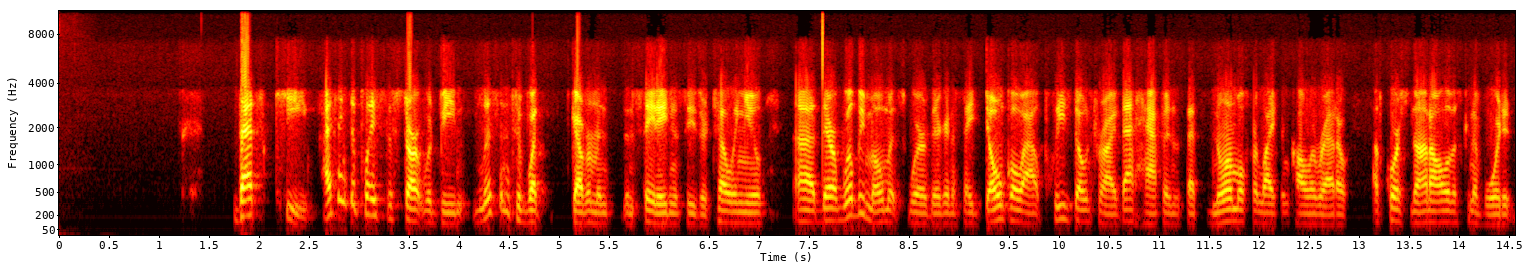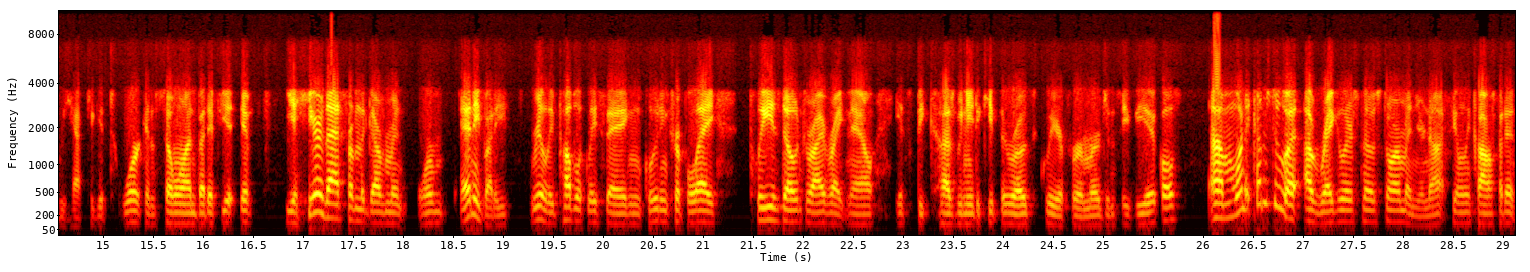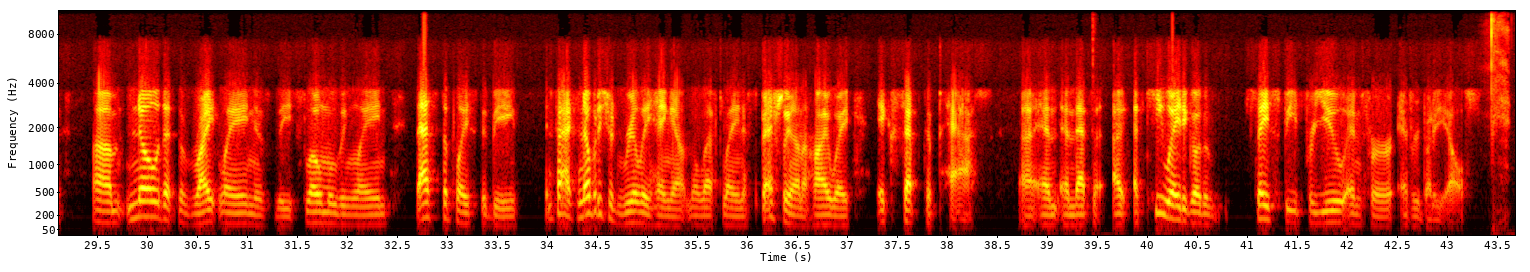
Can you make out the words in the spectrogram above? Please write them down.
That's key. I think the place to start would be listen to what government and state agencies are telling you. Uh, there will be moments where they're going to say, don't go out, please don't drive. That happens. That's normal for life in Colorado. Of course, not all of us can avoid it. We have to get to work and so on. But if you if you hear that from the government or anybody really publicly saying, including AAA, please don't drive right now. It's because we need to keep the roads clear for emergency vehicles. Um, when it comes to a, a regular snowstorm and you're not feeling confident, um, know that the right lane is the slow moving lane. That's the place to be. In fact, nobody should really hang out in the left lane, especially on a highway, except to pass. Uh, and, and that's a, a key way to go the safe speed for you and for everybody else.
